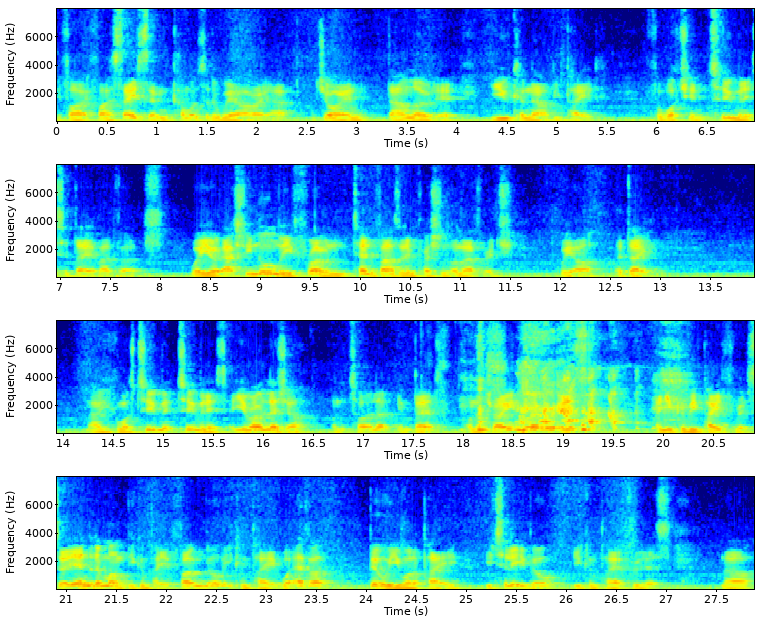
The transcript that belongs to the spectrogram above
if I, if I say to them, come onto the We Are app, join, download it, you can now be paid for watching two minutes a day of adverts, where you're actually normally thrown 10,000 impressions on average, we are, a day. Now you can watch two, two minutes at your own leisure, on the toilet, in bed, on the train, wherever it is, and you can be paid for it. So at the end of the month, you can pay your phone bill, you can pay whatever bill you want to pay, utility bill, you can pay it through this. Now,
